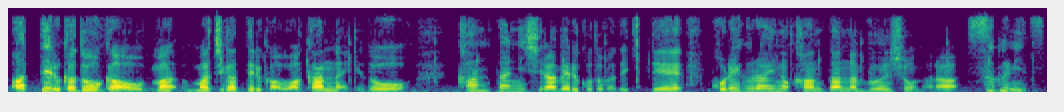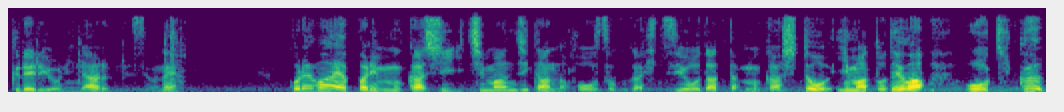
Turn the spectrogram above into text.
合ってるかどうかを、ま、間違ってるかは分かんないけど、簡単に調べることができて、これぐらいの簡単な文章ならすぐに作れるようになるんですよね。これはやっぱり昔1万時間の法則が必要だった昔と今とでは大きく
